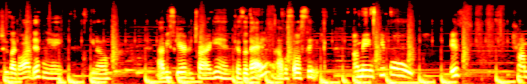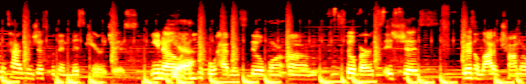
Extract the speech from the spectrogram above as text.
she was like, oh, I definitely ain't, you know, I'd be scared to try again because of that. Yeah. I was so sick. I mean, people, it's traumatizing just within miscarriages. You know, Yeah. people having stillborn, um, stillbirths. It's just there's a lot of trauma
